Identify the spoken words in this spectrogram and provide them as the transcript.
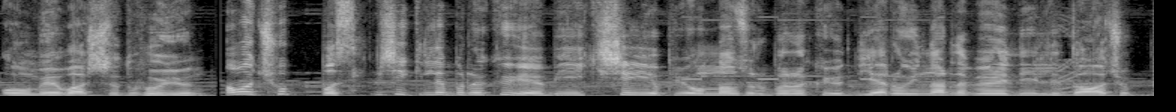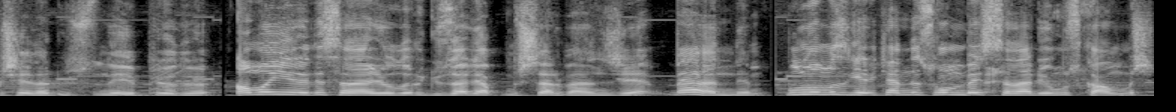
olmaya başladı oyun. Ama çok basit bir şekilde bırakıyor ya. Bir iki şey yapıyor ondan sonra bırakıyor. Diğer oyunlarda böyle değildi. Daha çok bir şeyler üstüne yapıyordu. Ama yine de senaryoları güzel yapmışlar bence. Beğendim. Bulmamız gereken de son 5 senaryomuz kalmış.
